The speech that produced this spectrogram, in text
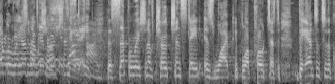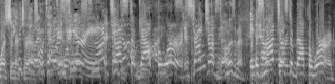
people did separation of church and state, the separation of church and state is why people are protesting. The answer to the question They that you're asking. It's not just about the word. It's not just, me. Elisabeth, In it's not just about the word.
